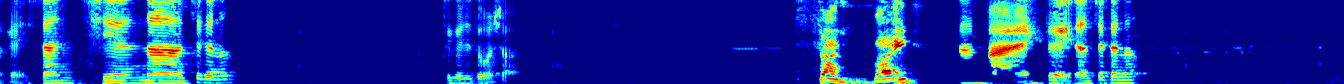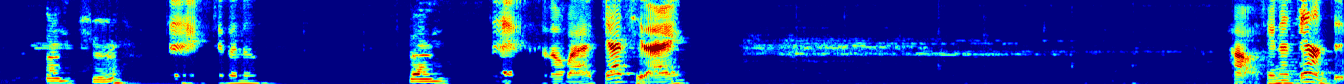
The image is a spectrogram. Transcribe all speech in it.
，OK，三千。那这个呢？这个是多少？三百，三百。对，那这个呢？三十。对，这个呢？三。对，那我把它加起来。好，所以那这样子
